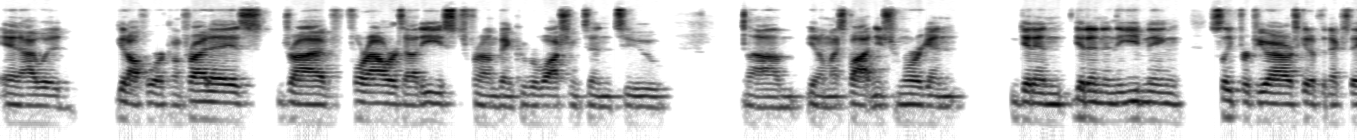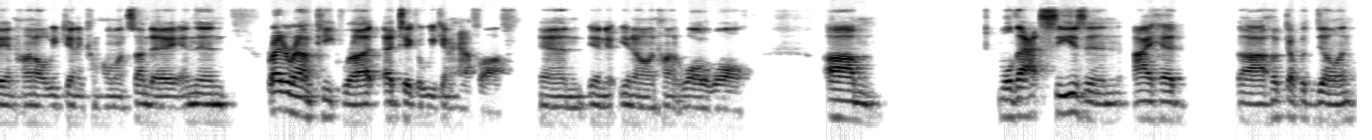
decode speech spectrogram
and I would get off work on Fridays, drive four hours out east from Vancouver, Washington to, um, you know, my spot in Eastern Oregon, get in, get in in the evening, sleep for a few hours, get up the next day and hunt all weekend and come home on Sunday. And then right around peak rut, I'd take a week and a half off and, you know, and hunt wall to wall. Um, well, that season I had uh, hooked up with Dylan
